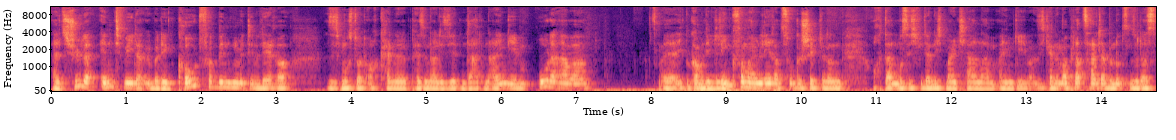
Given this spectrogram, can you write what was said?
als Schüler entweder über den Code verbinden mit dem Lehrer also ich muss dort auch keine personalisierten Daten eingeben oder aber äh, ich bekomme den Link von meinem Lehrer zugeschickt und dann auch dann muss ich wieder nicht meinen Klarnamen eingeben. Also ich kann immer Platzhalter benutzen, sodass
